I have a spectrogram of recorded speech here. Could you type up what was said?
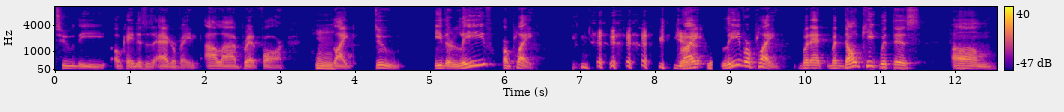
to the okay, this is aggravating, a la Brett Favre. Hmm. Like, dude, either leave or play Yeah. right? Leave or play, but at but don't keep with this. Um,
